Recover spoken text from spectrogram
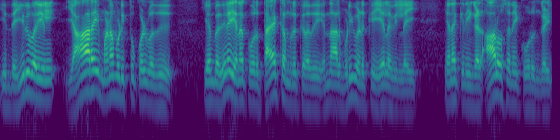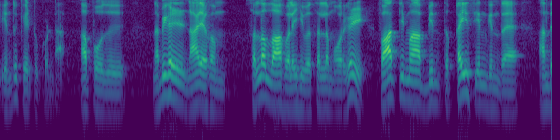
இந்த இருவரில் யாரை மணமுடித்துக் கொள்வது என்பதிலே எனக்கு ஒரு தயக்கம் இருக்கிறது. என்னால் முடிவெடுக்க இயலவில்லை. எனக்கு நீங்கள் ஆலோசனை கூறுங்கள் என்று கேட்டுக்கொண்டார். அப்போது நபிகள் நாயகம் ஸல்லல்லாஹு அலைஹி வசல்லம் அவர்கள் ஃபாத்திமா பின்த் கைஸ் என்கின்ற அந்த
